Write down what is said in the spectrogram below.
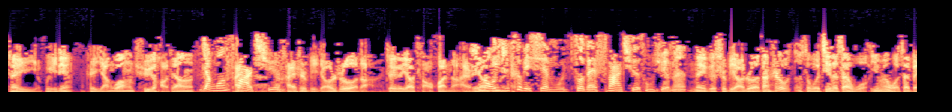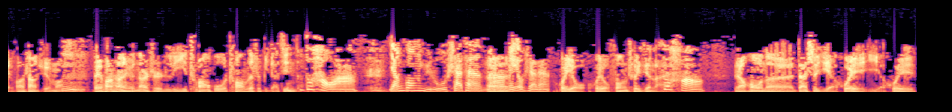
这也不一定，这阳光区好像阳光 SPA 区还是比较热的，这个要调换的还是是吗？要我一直特别羡慕坐在 SPA 区的同学们。那个是比较热，但是我我记得在我因为我在北方上学嘛，嗯，北方上学那是离窗户窗子是比较近的，多好啊！阳光、雨露、沙滩啊，呃没有沙滩，会有会有风吹进来，多好。然后呢，但是也会也会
